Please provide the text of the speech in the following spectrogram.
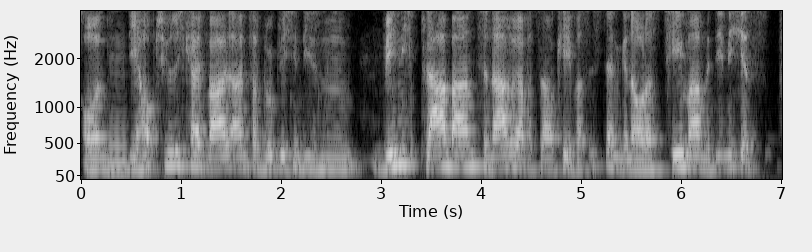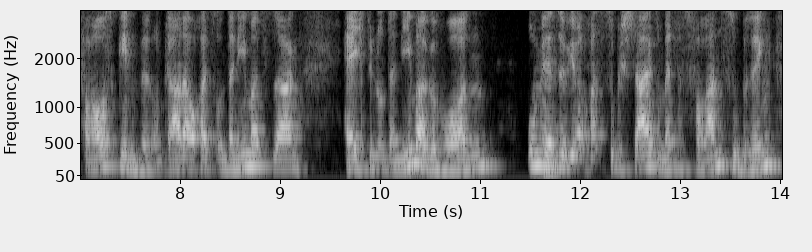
Und mhm. die Hauptschwierigkeit war halt einfach wirklich in diesem wenig planbaren Szenario einfach zu sagen, okay, was ist denn genau das Thema, mit dem ich jetzt vorausgehen will? Und gerade auch als Unternehmer zu sagen, hey, ich bin Unternehmer geworden, um jetzt mhm. irgendwie auch was zu gestalten, um etwas voranzubringen.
